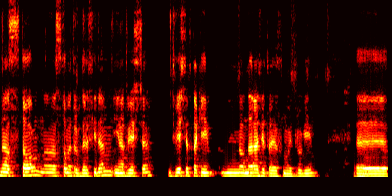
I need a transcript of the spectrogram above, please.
na 100, na 100 metrów delfinem i na 200. 200 to taki, no na razie to jest mój drugi, y,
